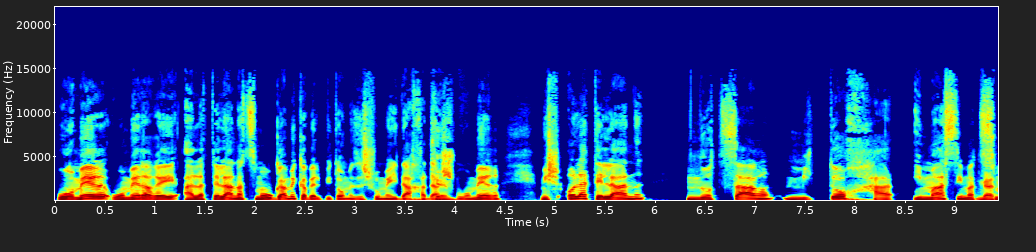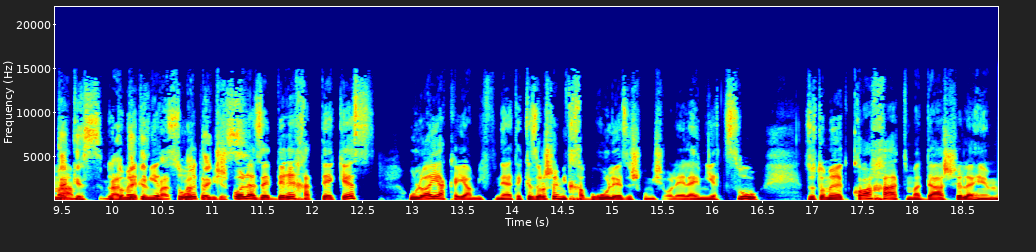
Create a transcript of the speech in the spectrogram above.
הוא אומר הוא אומר הרי על התלן עצמו הוא גם מקבל פתאום איזשהו מידע חדש כן. הוא אומר משעול התלן נוצר מתוך האימאסים עצמם מהטקס, זאת אומרת הם יצרו מה, את המשעול הזה דרך הטקס הוא לא היה קיים לפני הטקס זה לא שהם התחברו לאיזשהו משעול אלא הם יצרו זאת אומרת כוח ההתמדה שלהם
